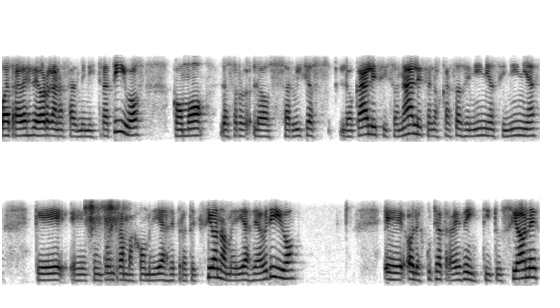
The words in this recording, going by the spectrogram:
o a través de órganos administrativos, como los, servicios locales y zonales en los casos de niños y niñas que eh, se encuentran bajo medidas de protección o medidas de abrigo, eh, o la escucha a través de instituciones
